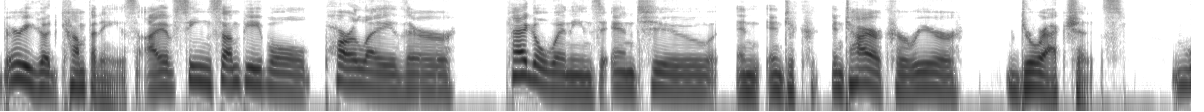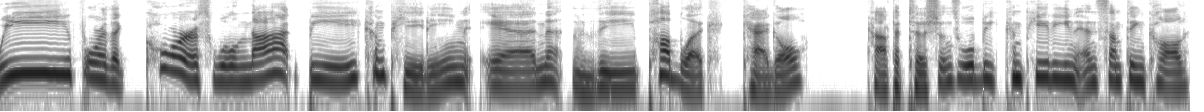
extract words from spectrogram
very good companies. I have seen some people parlay their Kaggle winnings into, in, into entire career directions we, for the course, will not be competing in the public Kaggle competitions. We'll be competing in something called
